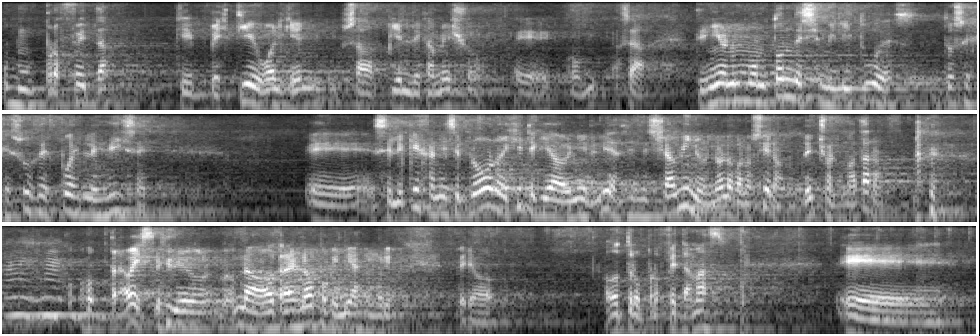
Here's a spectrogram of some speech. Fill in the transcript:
un profeta que vestía igual que él, usaba piel de camello, eh, o sea, tenían un montón de similitudes. Entonces Jesús después les dice, eh, se le quejan y dice, pero vos no dijiste que iba a venir Elías. Y dice, ya vino, no lo conocieron, de hecho lo mataron. otra vez, no, otra vez no, porque Elías no murió, pero otro profeta más. Eh,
